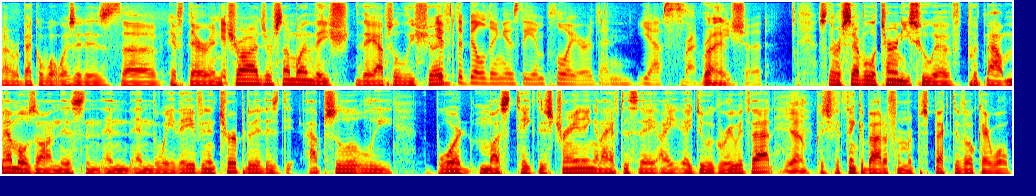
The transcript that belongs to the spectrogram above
uh, Rebecca, what was it? Is uh, if they're in If- charge of someone, they sh- they absolutely should. If the building is the employer, then yes, Right. they should. So there are several attorneys who have put out memos on this, and, and, and the way they've interpreted it is the absolutely the board must take this training. And I have to say, I, I do agree with that. Yeah. Because if you think about it from a perspective, okay, well,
